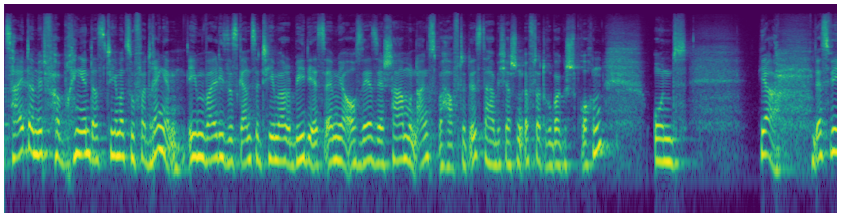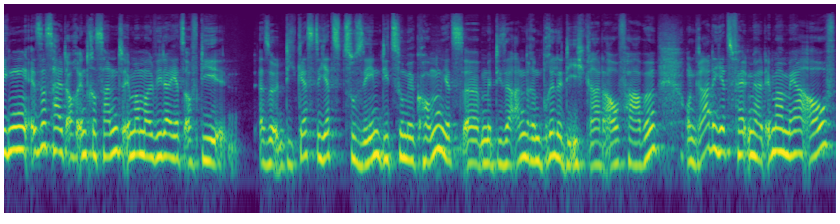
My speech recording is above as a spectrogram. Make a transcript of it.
Zeit damit verbringen, das Thema zu verdrängen. Eben weil dieses ganze Thema BDSM ja auch sehr, sehr scham- und angstbehaftet ist. Da habe ich ja schon öfter drüber gesprochen. Und ja, deswegen ist es halt auch interessant, immer mal wieder jetzt auf die also die Gäste jetzt zu sehen, die zu mir kommen, jetzt äh, mit dieser anderen Brille, die ich gerade aufhabe. Und gerade jetzt fällt mir halt immer mehr auf,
